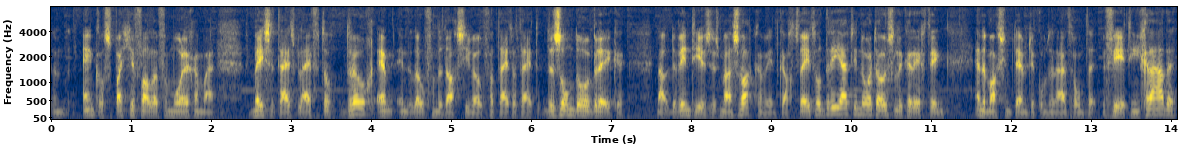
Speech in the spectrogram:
een enkel spatje vallen vanmorgen, maar de meeste tijd blijft het toch droog. En in de loop van de dag zien we ook van tijd tot tijd de zon doorbreken. Nou, de wind hier is dus maar zwak, een windkracht 2 tot 3 uit die noordoostelijke richting. En de maximumtemperatuur komt dan uit rond de 14 graden.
